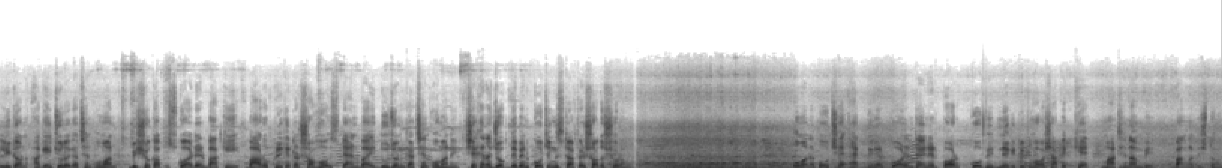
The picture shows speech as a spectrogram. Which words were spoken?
লিটন আগেই চলে গেছেন ওমান। বিশ্বকাপ স্কোয়াডের বাকি বারো ক্রিকেটার সহ স্ট্যান্ড বাই দুজন গেছেন ওমানে। সেখানে যোগ দেবেন কোচিং স্টাফের সদস্যরাও। ওমানে পৌঁছে একদিনের কোয়ারেন্টাইনের পর কোভিড নেগেটিভ হওয়া সাপেক্ষে মাঠে নামবে বাংলাদেশ দল।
